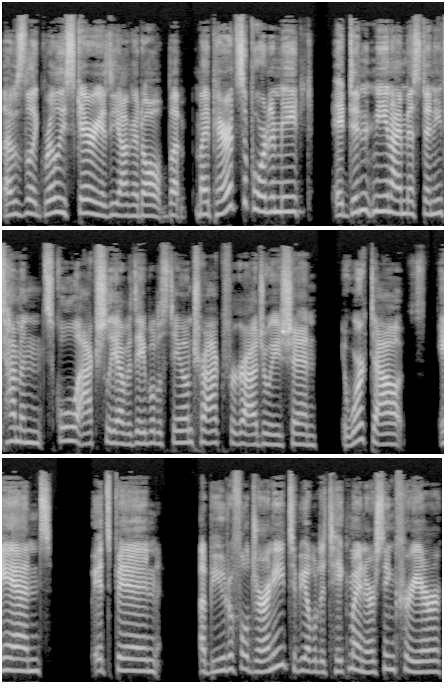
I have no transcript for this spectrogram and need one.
I was like really scary as a young adult, but my parents supported me. It didn't mean I missed any time in school. Actually, I was able to stay on track for graduation. It worked out. And it's been a beautiful journey to be able to take my nursing career.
